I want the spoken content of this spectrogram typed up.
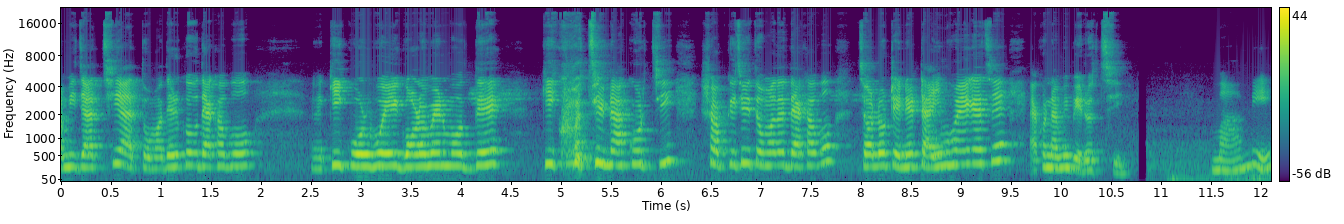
আমি যাচ্ছি আর তোমাদেরকেও দেখাবো কি করব এই গরমের মধ্যে, কি করছি, না করছি সব কিছুই তোমাদের দেখাবো। চলো ট্রেনের টাইম হয়ে গেছে, এখন আমি বেরোচ্ছি। মা, মেয়ে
